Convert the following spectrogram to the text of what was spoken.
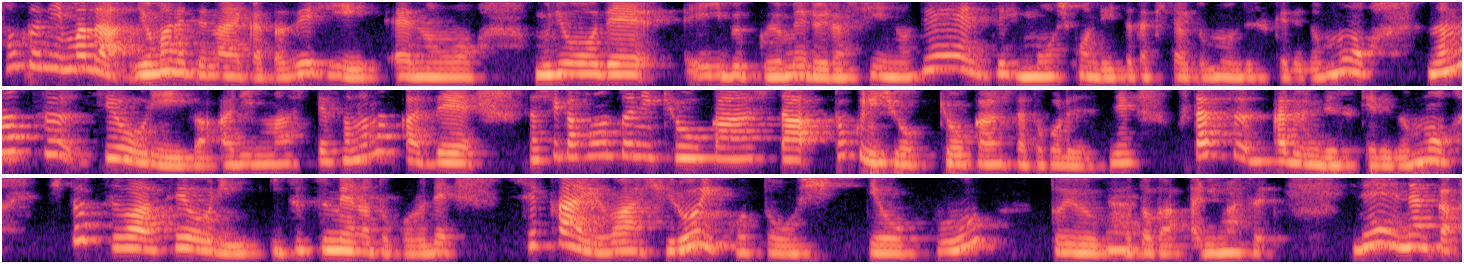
本当にまだ読まれてない方、ぜひ、あの、無料で ebook 読めるらしいので、ぜひ申し込んでいただきたいと思うんですけれども、7つセオリーがありまして、その中で私が本当に共感した、特に共感したところですね、2つあるんですけれども、1つはセオリー5つ目のところで、世界は広いことを知っておく。ということがあります。で、なんか、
